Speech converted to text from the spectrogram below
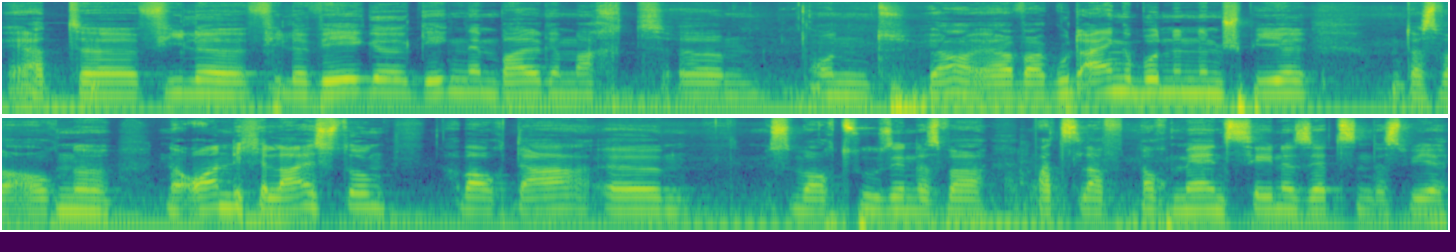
er hat äh, viele, viele Wege gegen den Ball gemacht ähm, und ja, er war gut eingebunden im Spiel und das war auch eine, eine ordentliche Leistung. Aber auch da äh, müssen wir auch zusehen, dass wir Watzlaw noch mehr in Szene setzen, dass wir,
